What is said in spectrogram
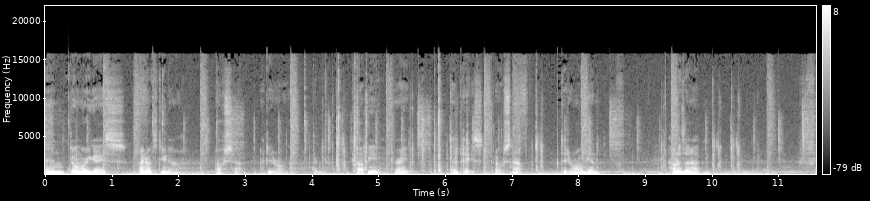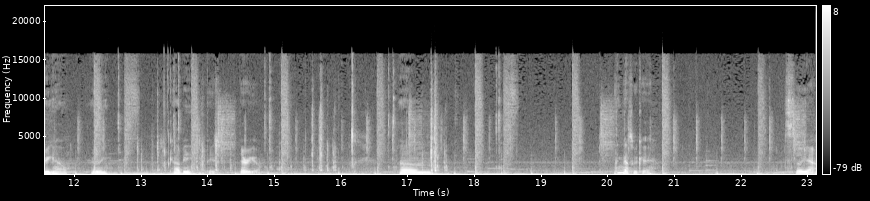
And don't worry guys, I know what to do now. Oh snap, I did it wrong. Here we go. Copy, right? And paste. Oh snap, did it wrong again. How does that happen? Freaking hell, really? Copy, paste. There we go. Um, I think that's okay. So yeah.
